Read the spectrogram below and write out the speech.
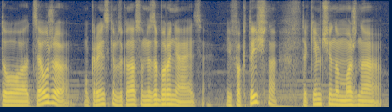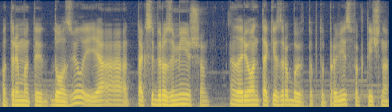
То це вже українським законодавством не забороняється. І фактично таким чином можна отримати дозвіл. І я так собі розумію, що Ларіон так і зробив, тобто привіз фактично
